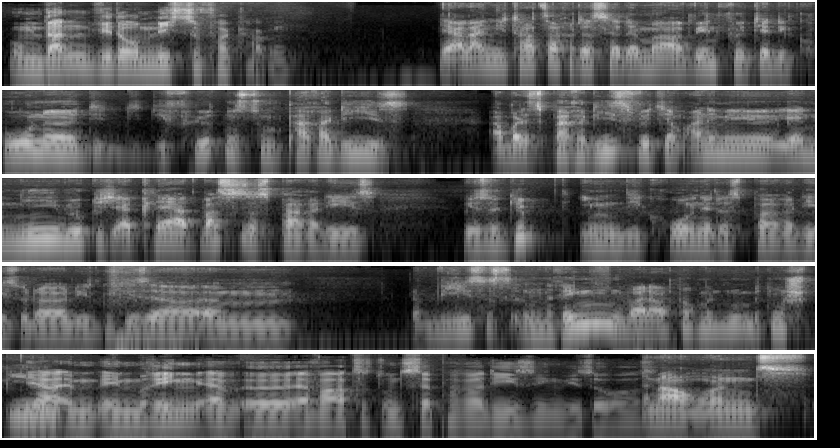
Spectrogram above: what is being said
Um dann wiederum nicht zu verkacken. Ja, allein die Tatsache, dass ja immer erwähnt wird, ja, die Krone, die, die die führt uns zum Paradies. Aber das Paradies wird ja im Anime ja nie wirklich erklärt. Was ist das Paradies? Wieso gibt ihm die Krone das Paradies? Oder die, dieser, ähm, wie hieß es, ein Ring war da auch noch mit, mit dem Spiel? Ja, im, im Ring er, äh, erwartet uns der Paradies, irgendwie sowas. Genau, und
